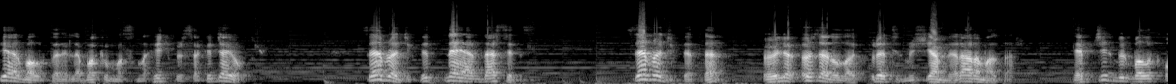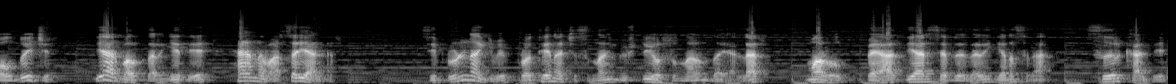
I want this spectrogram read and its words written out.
diğer balıklar ile bakılmasında hiçbir sakınca yoktur. Zebraciklet ne yer derseniz. Zebracikletler öyle özel olarak üretilmiş yemleri aramazlar. Hepçil bir balık olduğu için diğer balıkların yediği her ne varsa yerler. Spirulina gibi protein açısından güçlü yosunlarını da yerler, marul veya diğer sebzelerin yanı sıra sığır kalbi,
